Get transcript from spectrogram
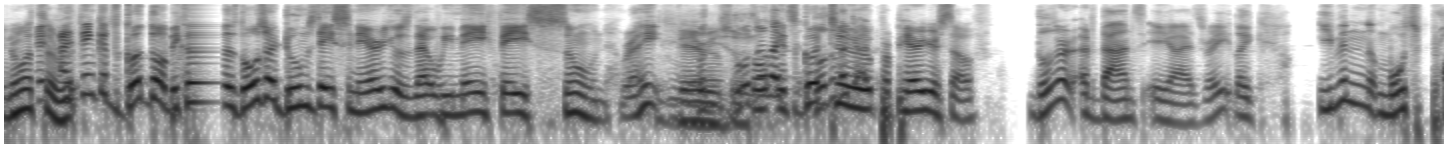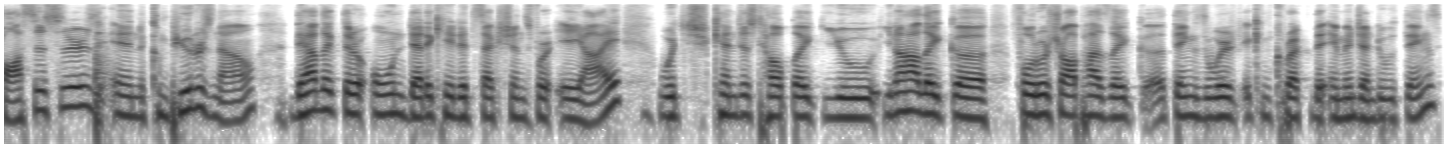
You know what's I a I re- think it's good though because those are doomsday scenarios that we may face soon, right? Very But soon. those are like- it's good those are to like a- prepare yourself. those are advanced AIs, right? Like even most processors in computers now, they have like their own dedicated sections for AI, which can just help like you, you know how like uh, Photoshop has like uh, things where it can correct the image and do things.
